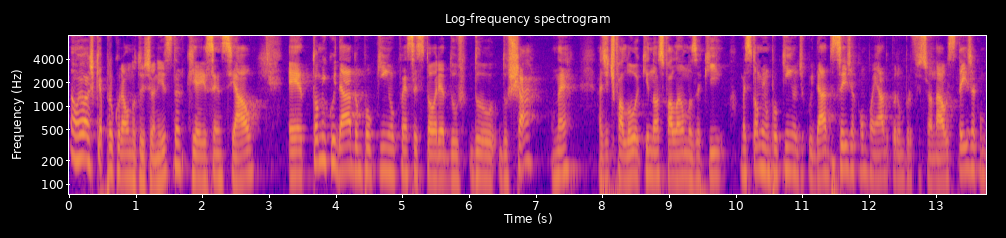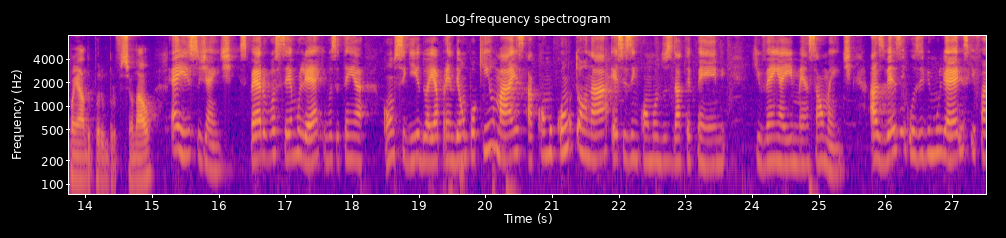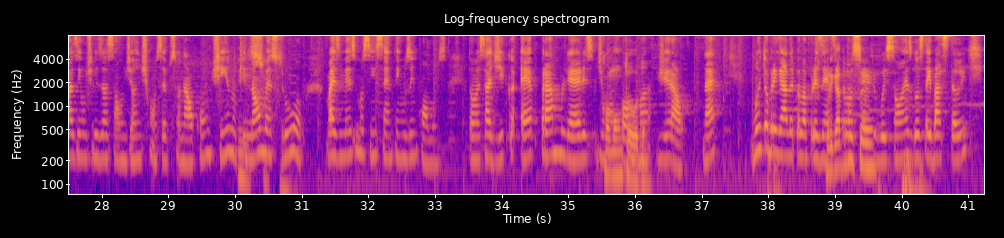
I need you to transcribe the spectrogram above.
Não, eu acho que é procurar um nutricionista, que é essencial. É, tome cuidado um pouquinho com essa história do, do, do chá, né? A gente falou aqui, nós falamos aqui, mas tome um pouquinho de cuidado, seja acompanhado por um profissional, esteja acompanhado por um profissional. É isso, gente. Espero você, mulher, que você tenha conseguido aí aprender um pouquinho mais a como contornar esses incômodos da TPM que vem aí mensalmente. Às vezes, inclusive, mulheres que fazem utilização de anticoncepcional contínuo, que Isso. não menstruam, mas mesmo assim sentem os incômodos. Então, essa dica é para mulheres de Como uma um forma todo. geral, né? Muito obrigada pela presença, Obrigado pelas você. contribuições, gostei bastante.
